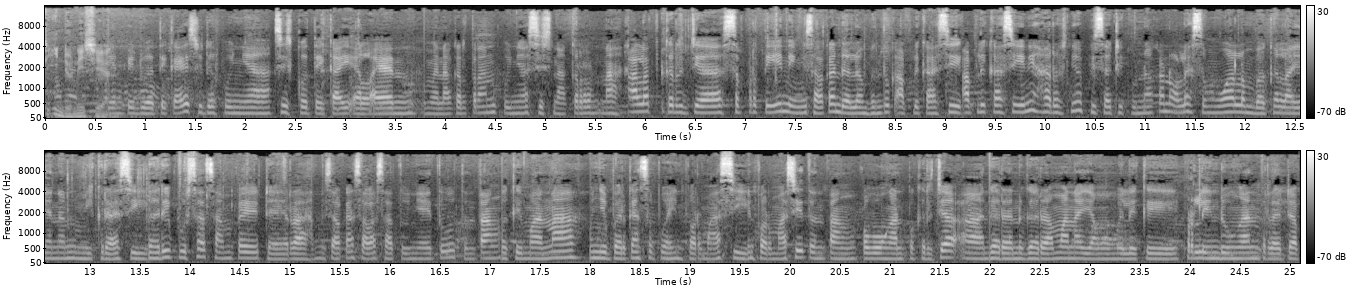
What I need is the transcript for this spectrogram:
di Indonesia. GNP2 TKI sudah punya Sisko TKI LN, Kemenaker Tran punya Sisnaker. Nah, alat kerja seperti ini misalkan dalam bentuk aplikasi. Aplikasi ini harusnya bisa digunakan oleh semua lembaga layanan migrasi dari pusat sampai daerah. Misalkan salah satunya itu tentang bagaimana menyebarkan sebuah informasi, informasi tentang lowongan pekerjaan, negara-negara mana yang memiliki perlindungan terhadap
